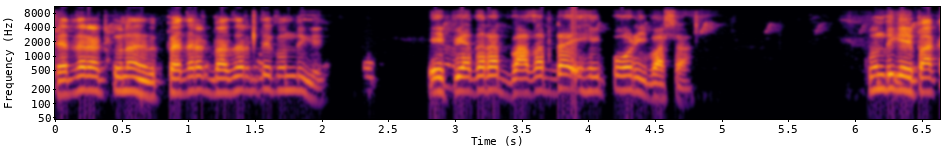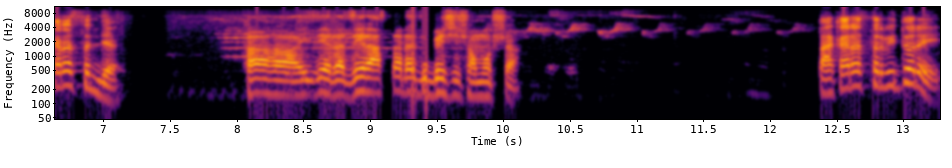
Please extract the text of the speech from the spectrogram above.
পেদারহাট কোন পেদারহাট বাজার দিয়ে কোন দিকে? এই পেদারহাট বাজারটা এই পরই বাসা। কোন দিকে? এই পাকা রাস্তা দিয়ে? হ্যাঁ হ্যাঁ এই যে যে রাস্তাটা বেশি সমস্যা। পাকা রাস্তার ভিতরে?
